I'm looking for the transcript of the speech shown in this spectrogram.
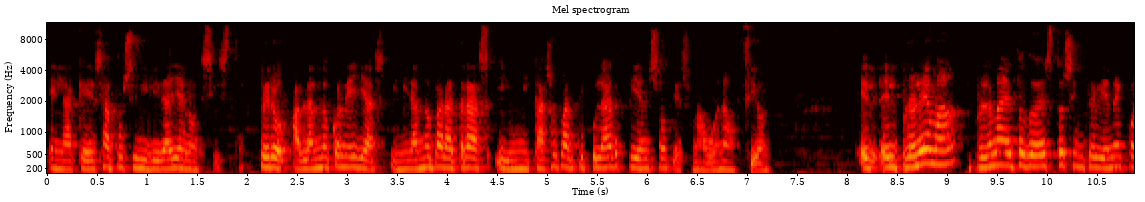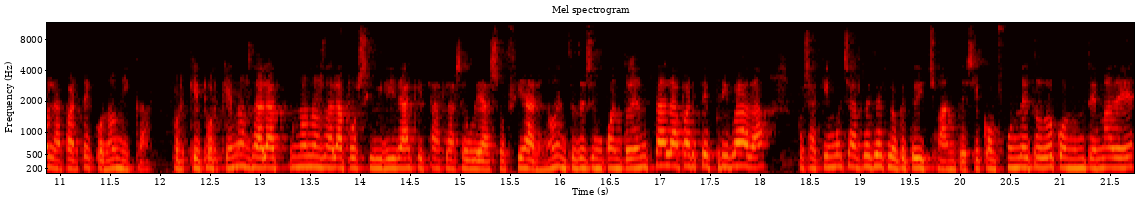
en la que esa posibilidad ya no existe. Pero hablando con ellas y mirando para atrás, y en mi caso particular, pienso que es una buena opción. El, problema, el problema de todo esto siempre viene con la parte económica, porque ¿por qué nos da no nos da la posibilidad quizás la seguridad social? ¿no? Entonces, en cuanto entra la parte privada, pues aquí muchas veces lo que te he dicho antes, se confunde todo con un tema de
